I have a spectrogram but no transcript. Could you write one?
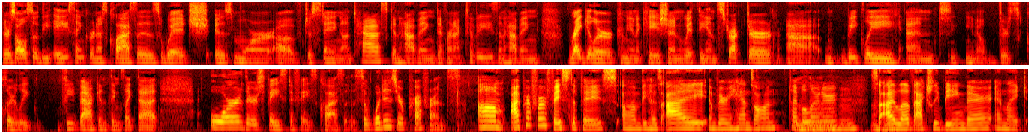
There's also the asynchronous classes, which is more of just staying on task and having different activities and having regular communication with the instructor uh, weekly. And, you know, there's clearly feedback and things like that. Or there's face to face classes. So, what is your preference? Um, I prefer face to face because I am very hands on type of mm-hmm, learner. Mm-hmm, so I mm-hmm. love actually being there and like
